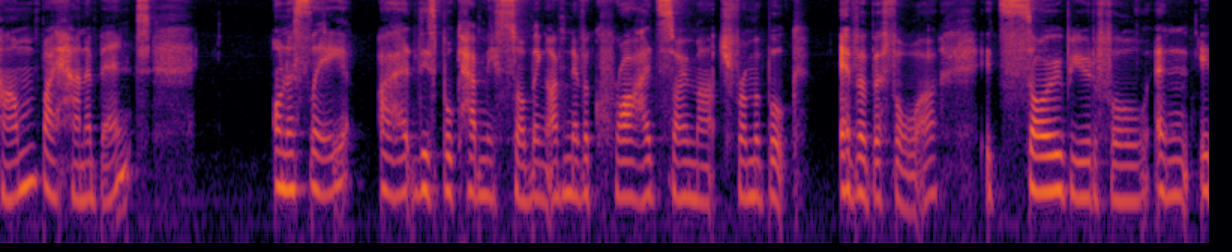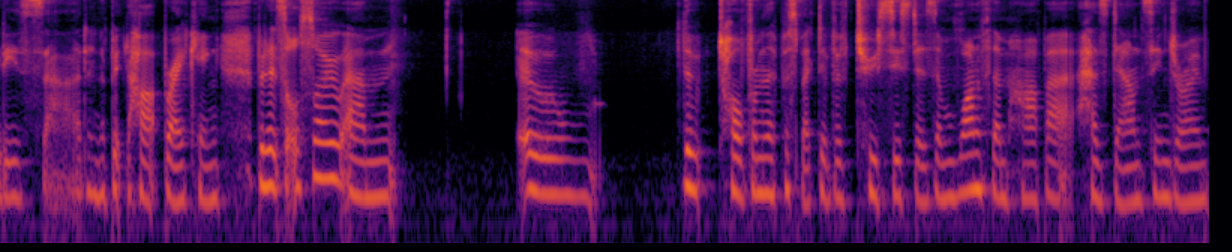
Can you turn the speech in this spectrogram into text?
Hum by Hannah Bent. Honestly, I, this book had me sobbing. I've never cried so much from a book ever before. It's so beautiful and it is sad and a bit heartbreaking, but it's also um, the told from the perspective of two sisters, and one of them, Harper, has Down syndrome,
